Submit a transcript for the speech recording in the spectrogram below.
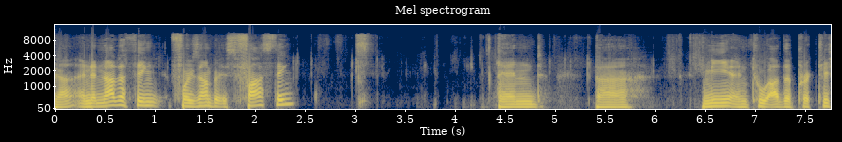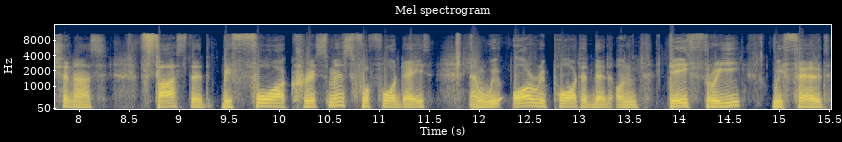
Yeah, and another thing, for example, is fasting. And uh, me and two other practitioners fasted before Christmas for four days, and we all reported that on day three we felt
